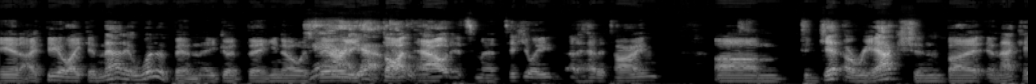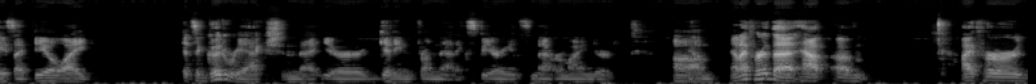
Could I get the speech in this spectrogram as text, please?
And I feel like in that it would have been a good thing. You know, it's Yeah, very yeah, thought definitely. out, it's meticulate ahead of time um, to get a reaction. But in that case, I feel like it's a good reaction that you're getting from that experience and that reminder. Um, And I've heard that um, I've heard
